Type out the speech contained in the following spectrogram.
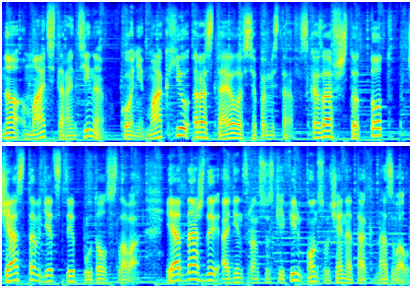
Но мать Тарантино, Кони Макхью, расставила все по местам, сказав, что тот часто в детстве путал слова. И однажды один французский фильм он случайно так назвал.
